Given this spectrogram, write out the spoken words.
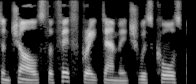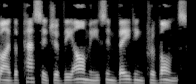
and Charles V great damage was caused by the passage of the armies invading Provence,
